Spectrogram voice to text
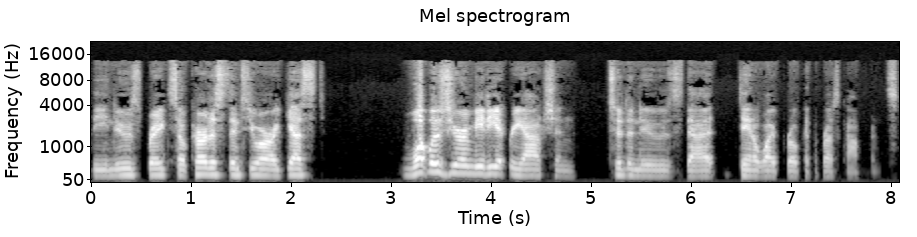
the news break. So, Curtis, since you are a guest, what was your immediate reaction to the news that Dana White broke at the press conference?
